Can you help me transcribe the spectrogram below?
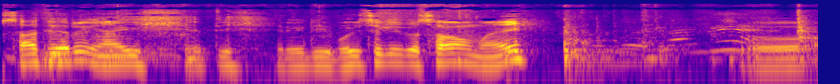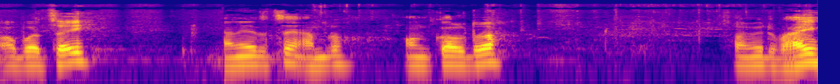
साथीहरू यहाँ यति रेडी भइसकेको छौँ है। अब चाहिँ यहाँनिर चाहिँ हाम्रो अङ्कल र समीर भाइ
